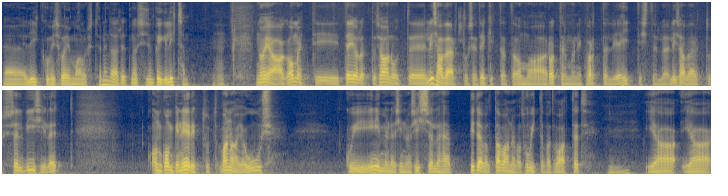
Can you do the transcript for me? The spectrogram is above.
Äh, liikumisvõimalust ja nii edasi, et noh, siis on kõige lihtsam. No ja, aga ometi teie olete saanud äh, lisaväärtuse tekitada oma Rotermanni kvartali ehitistele, lisaväärtus sel viisil, et on kombineeritud vana ja uus. kui inimene sinna sisse läheb, pidevalt avanevad huvitavad vaated mm -hmm. ja, ja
